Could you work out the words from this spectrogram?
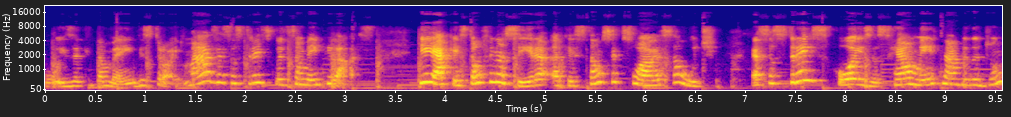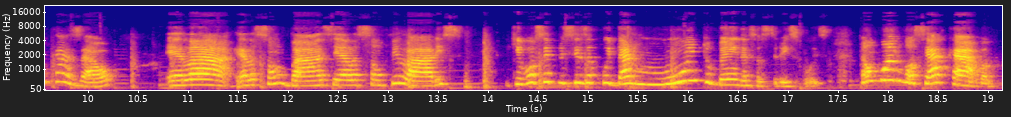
coisa que também destrói, mas essas três coisas são bem pilares, que é a questão financeira, a questão sexual e a saúde. Essas três coisas, realmente, na vida de um casal, ela, elas são base, elas são pilares, que você precisa cuidar muito bem dessas três coisas. Então, quando você acaba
